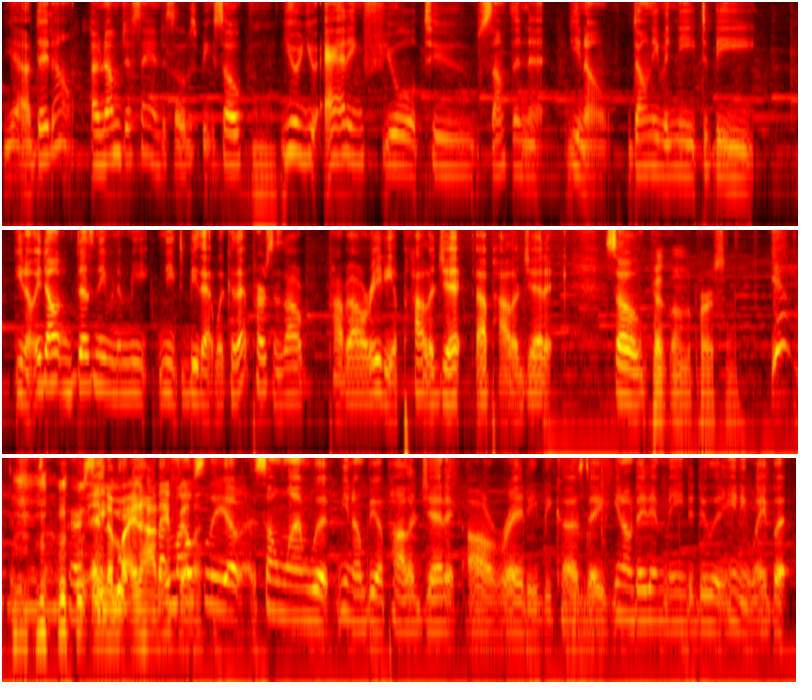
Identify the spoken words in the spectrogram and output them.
Yeah, they don't. And I'm just saying, so to speak. So mm. you're you're adding fuel to something that you know don't even need to be. You know, it don't doesn't even need, need to be that way because that person's all, probably already apologetic. Apologetic. So depends on the person. Yeah, depends on the person. and, the, and how they feel. Mostly, uh, someone would you know be apologetic already because mm-hmm. they you know they didn't mean to do it anyway, but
